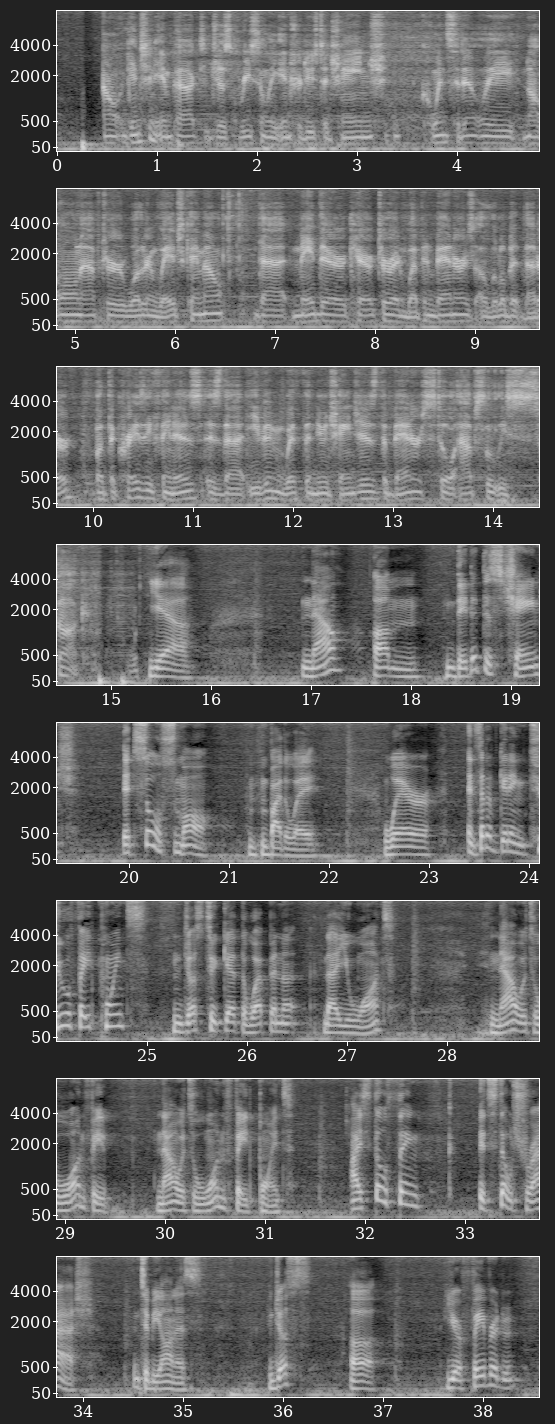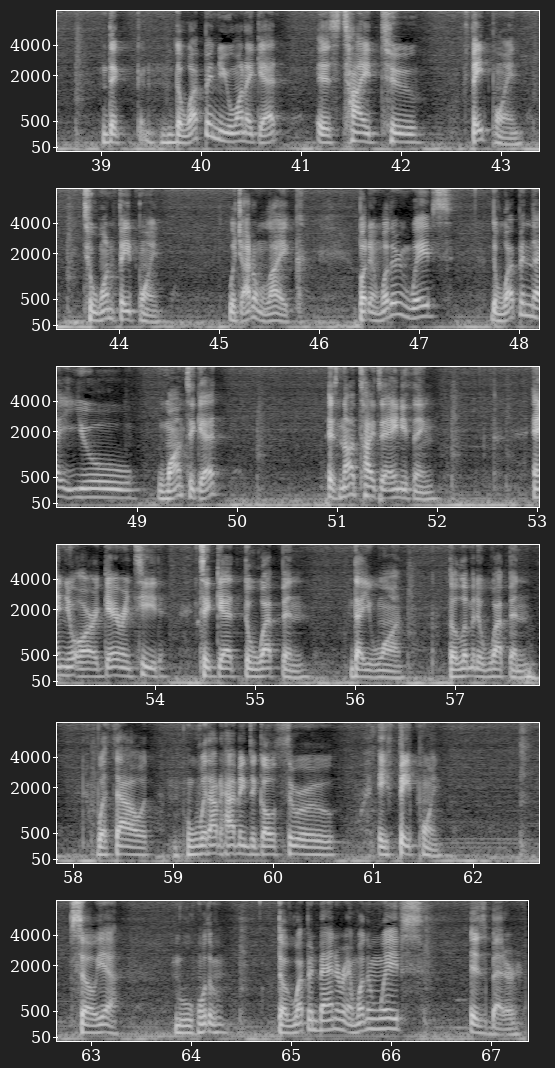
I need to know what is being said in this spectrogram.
Now, Genshin Impact just recently introduced a change, coincidentally, not long after Wuthering Waves came out, that made their character and weapon banners a little bit better. But the crazy thing is, is that even with the new changes, the banners still absolutely suck. Yeah. Now, um, they did this change. It's so small, by the way, where instead of getting two fate points just to get the weapon that you want, now it's one fate. Now it's one fate point. I still think it's still trash, to be honest. Just uh, your favorite, the the weapon you want to get is tied to fate point to one fate point, which I don't like. But in Wuthering Waves, the weapon that you want to get is not tied to anything, and you are guaranteed to get the weapon that you want, the limited weapon, without without having to go through a fate point. So yeah, the weapon banner and Wuthering Waves is better.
